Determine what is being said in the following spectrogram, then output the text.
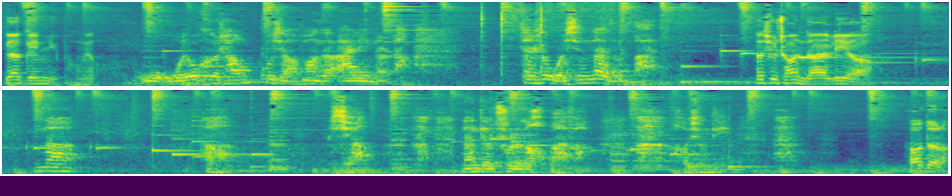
应该给你女朋友。我我又何尝不想放在艾丽那儿呢？但是我现在怎么办？那去找你的艾丽啊。那，啊，行，难得出了个好办法，好兄弟。哦，对了，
